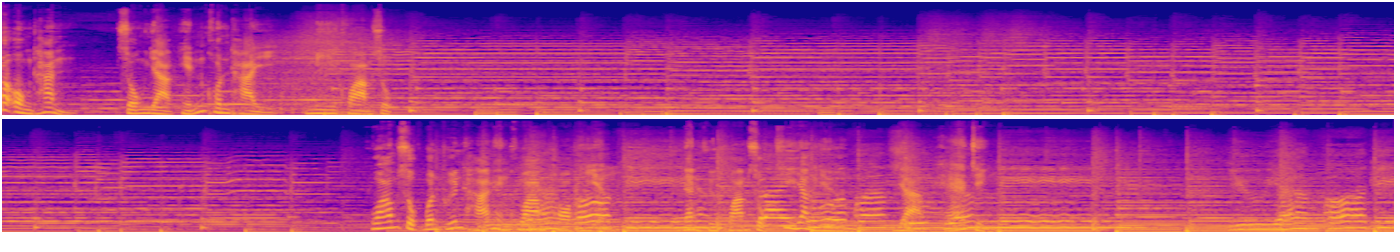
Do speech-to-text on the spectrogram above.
ระองค์ท่านทรงอยากเห็นคนไทยมีความสุข ความสุขบนพื้นฐานแห่งความพอเพียง นั่นคือความสุขที่ยั่งยืนอย่างแท้จริง ออยู่อย่างพอดี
